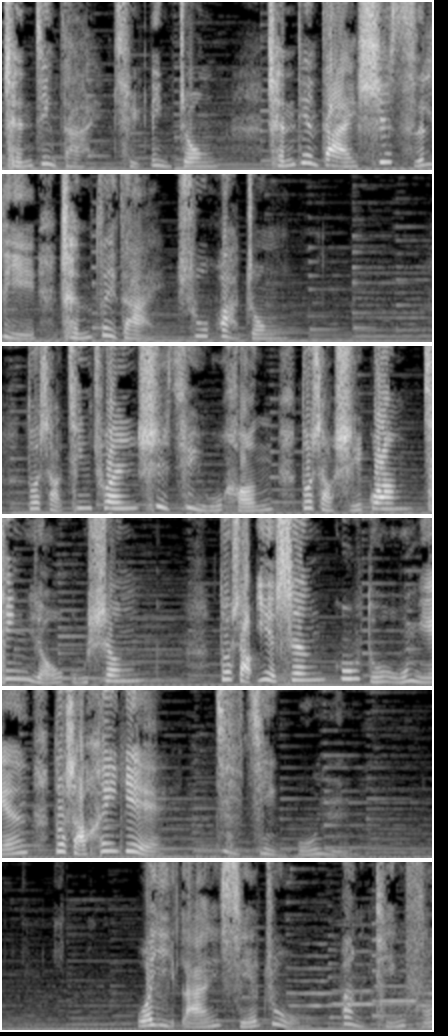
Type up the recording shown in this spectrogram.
沉浸在曲令中，沉淀在诗词里，沉醉在书画中。多少青春逝去无痕，多少时光轻柔无声。多少夜深孤独无眠，多少黑夜寂静无语。我倚栏斜柱，傍亭扶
